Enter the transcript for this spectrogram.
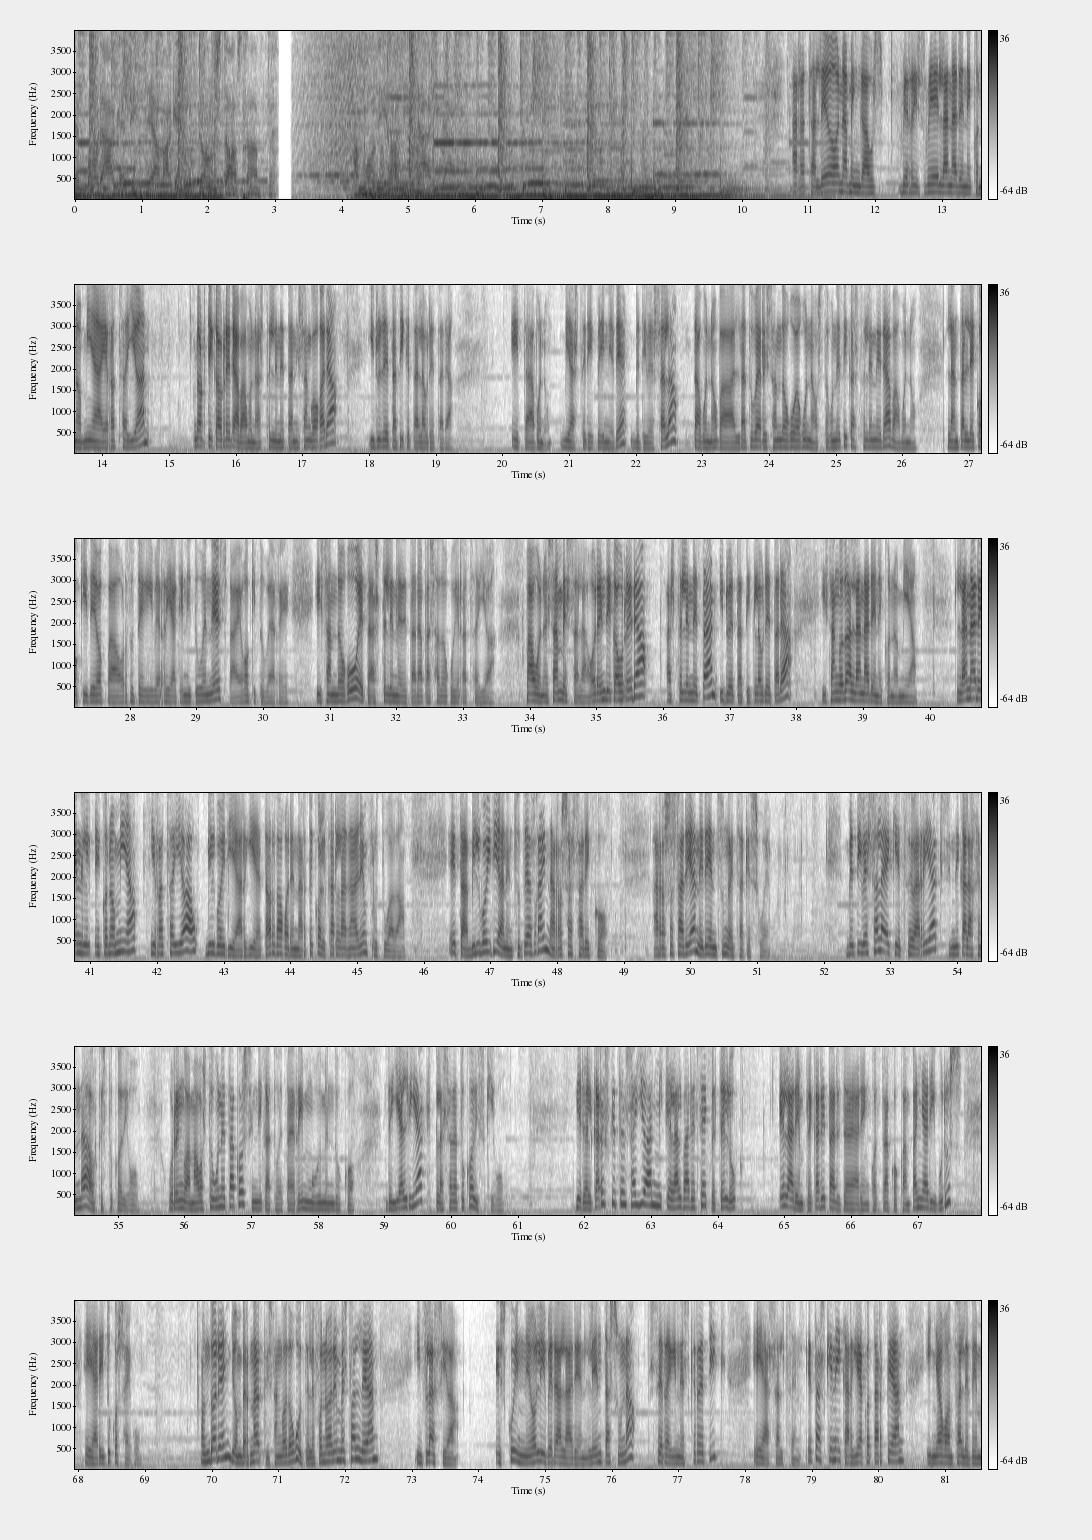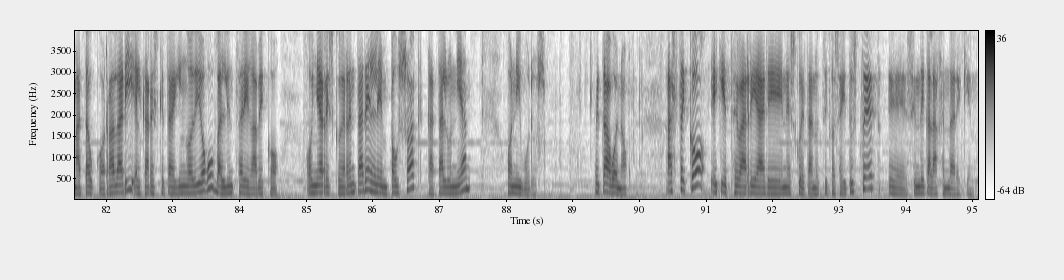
Denbora gelditzea bagenu, don't stop. Amodi agitari. Arratzaldeon, hemen gauz berriz be lanaren ekonomia erratzaioan. Gaurtik aurrera, ba, bueno, astelenetan izango gara, iruretatik eta lauretara. Eta, bueno, bi asterik behin ere, beti bezala. Eta, bueno, ba, aldatu behar izan dugu eguna, ostegunetik astelenera, ba, bueno, lantaldeko kideok, ba, ordutegi berriak genituen ez, ba, egokitu beharri izan dugu, eta asteleneretara pasa dugu irratzaioa. Ba, bueno, esan bezala, oraindik aurrera, astelenetan, iruetatik lauretara, izango da lanaren ekonomia. Lanaren ekonomia, irratzaio hau, Bilbo iria argia eta hor dagoren arteko elkarlanaren frutua da. Eta Bilbo irian entzuteaz gain, arrosa sareko. Arrosa sarean ere entzun gaitzakezue. Beti bezala ekietze barriak sindikal agenda aurkeztuko digu. Urrengo amabostegunetako sindikatu eta herri mugimenduko deialdiak plazaratuko dizkigu. Gero elkarrizketen saioan Mikel Alvarezek beteluk, elaren prekaritatearen kontrako kanpainari buruz e, arituko zaigu. Ondoren, Jon Bernard izango dugu telefonoaren bestaldean, inflazioa, eskuin neoliberalaren lehentasuna, zer egin eskerretik, e, azaltzen. Eta azkenik argiako tartean, Ina González de Matauko radari elkarrezketa egingo diogu baldintzari gabeko oinarrizko errentaren lehen pausoak Katalunian honi buruz. Eta, bueno, azteko, ekietze barriaren eskuetan utziko zaituztet, e, sindikal agendarekin.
